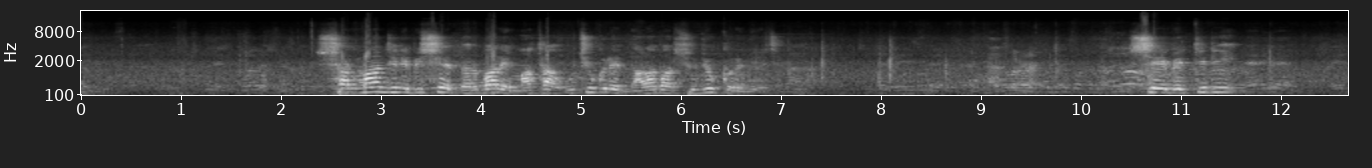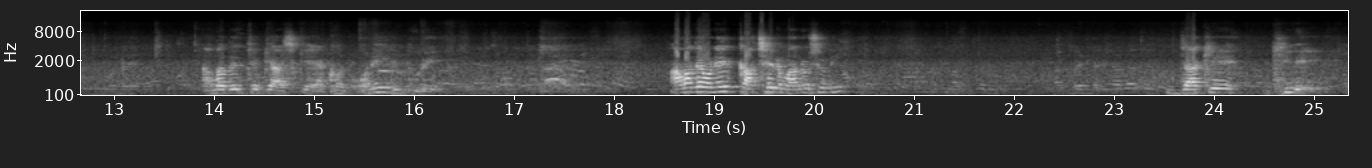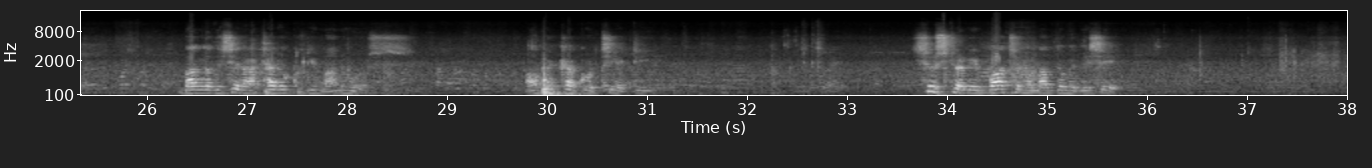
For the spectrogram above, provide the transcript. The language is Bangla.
সম্মান যিনি বিশ্বের দরবারে মাথা উঁচু করে দাঁড়াবার সুযোগ করে দিয়েছেন, সে ব্যক্তিটি আমাদের থেকে আজকে এখন অনেক দূরে। আমাদের অনেক কাছের মানুষ উনি যাকে ঘিরে বাংলাদেশের আঠারো কোটি মানুষ অপেক্ষা করছে একটি সুষ্ঠু নির্বাচনের মাধ্যমে দেশে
